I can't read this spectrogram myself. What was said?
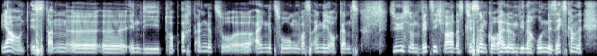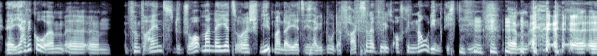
Ja, und ist dann äh, äh, in die Top 8 angezo äh, eingezogen, was eigentlich auch ganz süß und witzig war, dass Christian Korall irgendwie nach Runde 6 kam und sagt, äh, ja, Vico, ähm, äh, ähm, 5-1, droppt man da jetzt oder spielt man da jetzt? Ich sage, du, da fragst du natürlich auch genau den richtigen. ähm, äh,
